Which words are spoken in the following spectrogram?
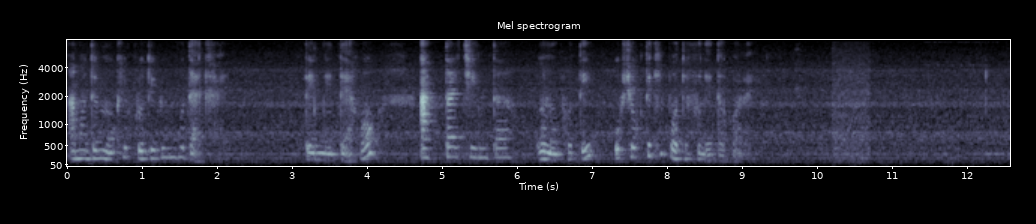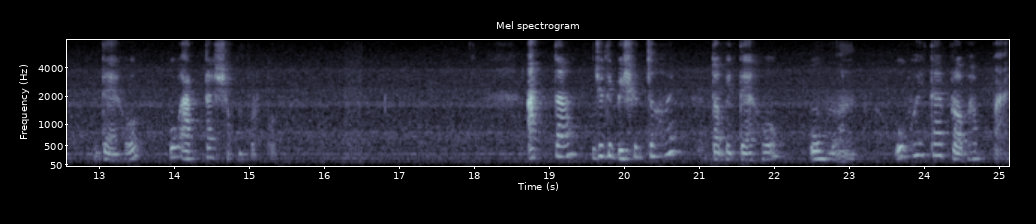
আমাদের মুখে প্রতিবিম্ব দেখায়, তেমনি দেহ আত্মার চিন্তা, অনুভূতি ও শক্তিকে প্রতিফলিত করে। দেহ ও আত্মার সম্পর্ক। আত্মা যদি বিশুদ্ধ হয়, তবে দেহ ও মন উভয় তার প্রভাব পায়।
